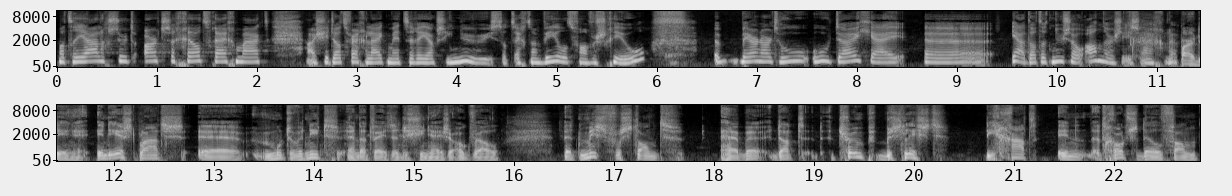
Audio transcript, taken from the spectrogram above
materialen gestuurd, artsen, geld vrijgemaakt. Als je dat vergelijkt met de reactie nu, is dat echt een wereld van verschil. Bernard, hoe, hoe duid jij uh, ja, dat het nu zo anders is eigenlijk? Een paar dingen. In de eerste plaats uh, moeten we niet, en dat weten de Chinezen ook wel, het misverstand hebben dat Trump beslist. Die gaat in het grootste deel van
